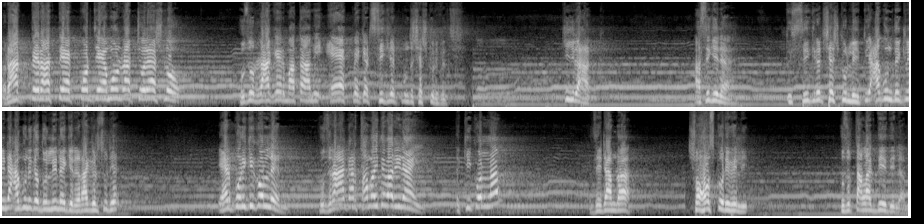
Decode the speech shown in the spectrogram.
রাখতে রাখতে এক পর্যায়ে এমন রাগ চলে আসলো, হুজুর, রাগের মাথা আমি এক প্যাকেট সিগারেট পর্যন্ত শেষ করে ফেলছি। কি রাগ? আছে কি না? তুই সিগারেট শেষ করলি, তুই আগুন দেখলি না? আগুনে কে ধরলি না কিনা রাগের সুরে এরপরে কি করলেন? রাগ আর থামাইতে পারি নাই। তা কি করলাম? যেটা আমরা সহজ করে ফেলি। হুজুর তালাক দিয়ে দিলাম।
